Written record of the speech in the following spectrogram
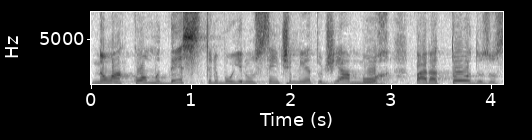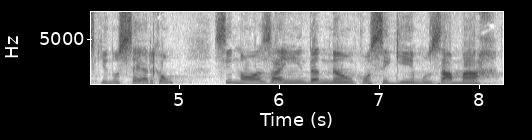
não há como distribuir um sentimento de amor para todos os que nos cercam, se nós ainda não conseguimos amar,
